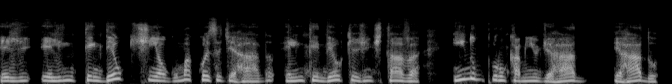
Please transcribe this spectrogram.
ele, ele entendeu que tinha alguma coisa de errado, ele entendeu que a gente estava indo por um caminho de errado, errado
